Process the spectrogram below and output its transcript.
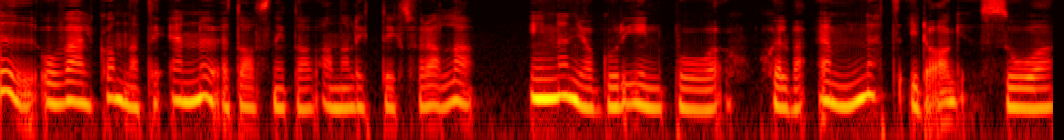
Hej och välkomna till ännu ett avsnitt av Analytics för alla. Innan jag går in på själva ämnet idag så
